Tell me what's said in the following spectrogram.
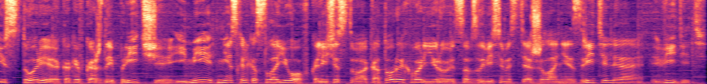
История, как и в каждой притче, имеет несколько слоев, количество которых варьируется в зависимости от желания зрителя видеть.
